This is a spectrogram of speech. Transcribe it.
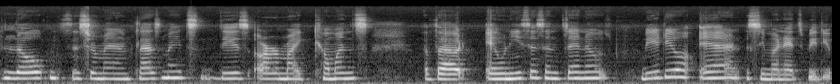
Hello, Mr. Man classmates. These are my comments about Eunice Centeno's video and Simoneth's video.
